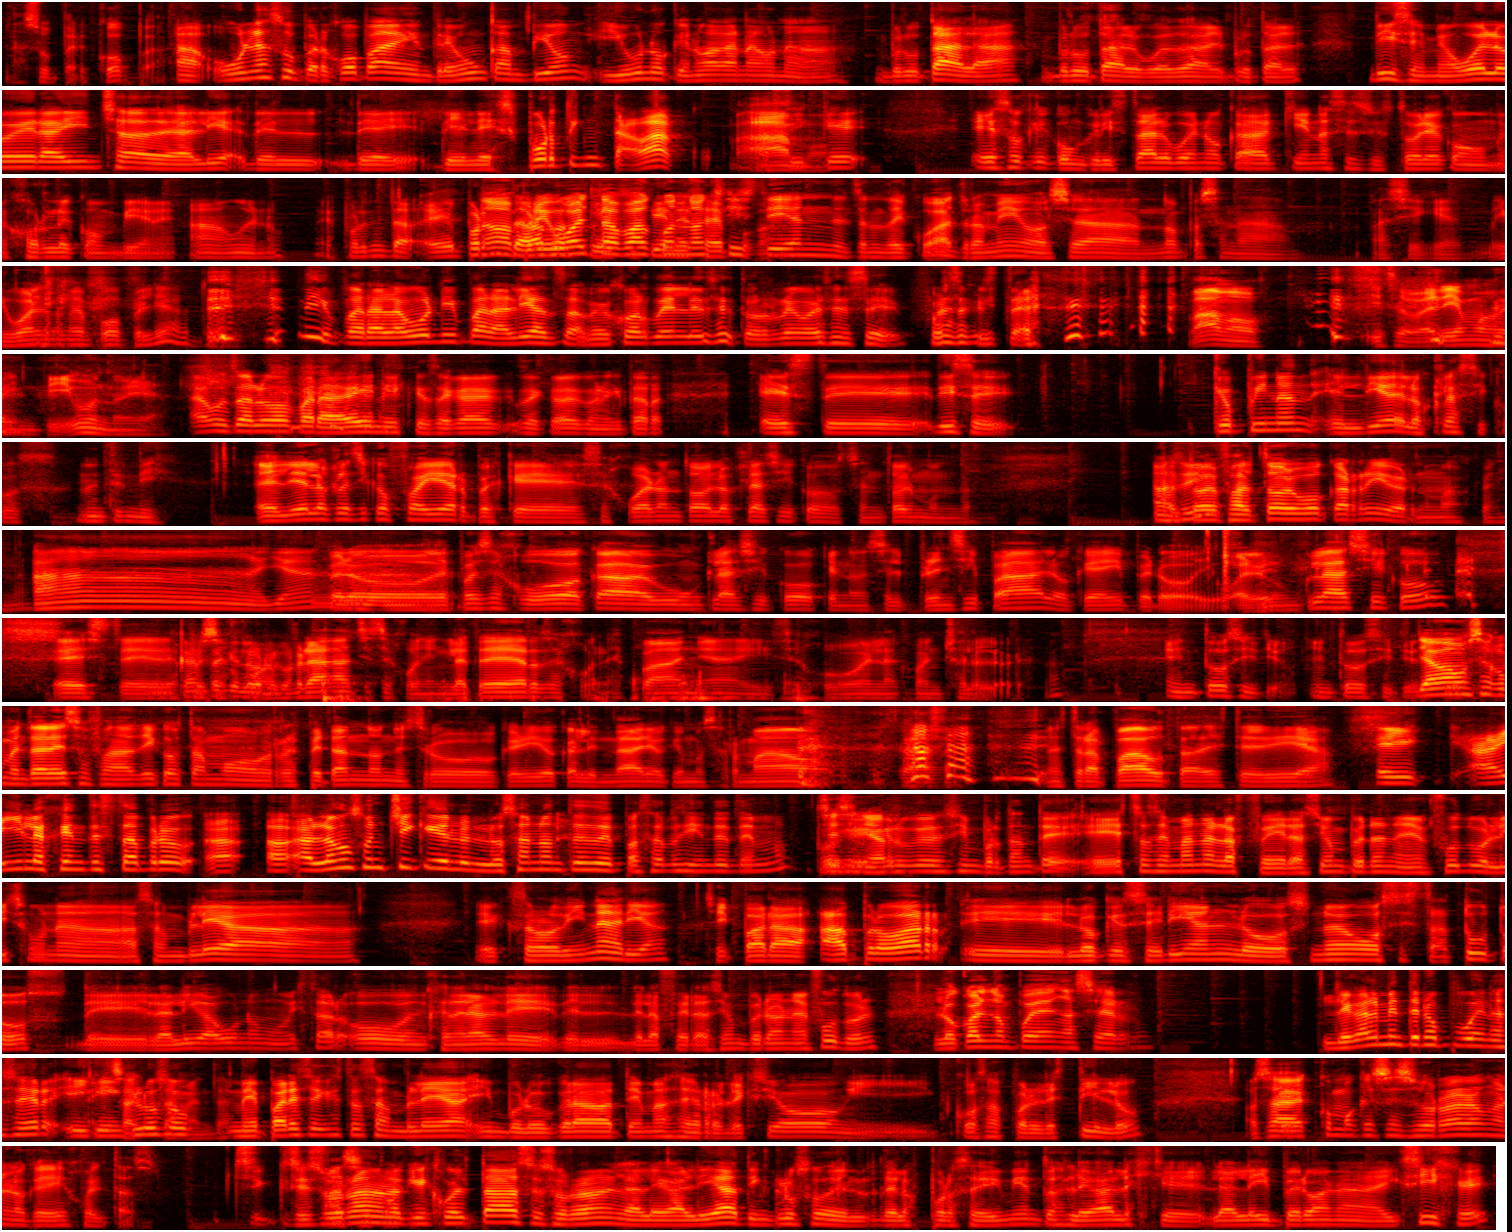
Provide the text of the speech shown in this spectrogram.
La Supercopa. Ah, una supercopa entre un campeón y uno que no ha ganado nada. Brutal, ¿ah? Brutal, brutal, brutal. Dice, mi abuelo era hincha de del, de- del Sporting Tabaco. Así que eso que con Cristal, bueno, cada quien hace su historia como mejor le conviene. Ah, bueno. Sporting, Ta- eh, Sporting No, pero igual Tabaco no existía en el 34, amigo. O sea, no pasa nada. Así que igual no me puedo pelear. Ni para la U ni para Alianza. Mejor denle ese torneo a SC. Fuerza Cristal. Vamos. y sumaríamos 21 ya. Ah, Un saludo para Denis que se acaba, se acaba de conectar. Este dice, ¿qué opinan el día de los clásicos? No entendí. El día de los clásicos fue ayer, pues que se jugaron todos los clásicos en todo el mundo. ¿Ah, faltó, sí? faltó el Boca River nomás, pues, ¿no? Ah, ya. Pero después se jugó acá, hubo un clásico que no es el principal, ok, pero igual es un clásico. Este, después se que jugó en. Francia, se jugó en Inglaterra, se jugó en España y se jugó en la Concha de la Lora, ¿no? En todo sitio, en todo sitio. Ya todo vamos a comentar eso, fanáticos. Estamos respetando nuestro querido calendario que hemos armado, nuestra, nuestra pauta de este día. Eh, ahí la gente está... Pero, a- a- hablamos un chiqui de lo- Lozano antes de pasar al siguiente tema. Porque señor. creo que es importante. Esta semana la Federación Peruana de Fútbol hizo una asamblea extraordinaria Sí. para aprobar eh, lo que serían los nuevos estatutos de la Liga 1 Movistar o en general de, la Federación Peruana de Fútbol. Lo cual no pueden hacer. Legalmente no pueden hacer y que incluso me parece que esta asamblea involucraba temas de reelección y cosas por el estilo. O sea, es como que se zurraron en lo que dijo el TAS. Sí, Se zurraron en lo que dijo el TAS, se zurraron en la legalidad incluso de, de los procedimientos legales que la ley peruana exige.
